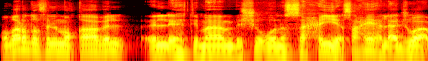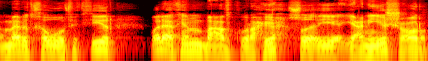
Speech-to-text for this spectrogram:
وبرضه في المقابل الاهتمام بالشؤون الصحية. صحيح الأجواء ما بتخوف كثير ولكن بعضكم راح يحصل يعني يشعر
